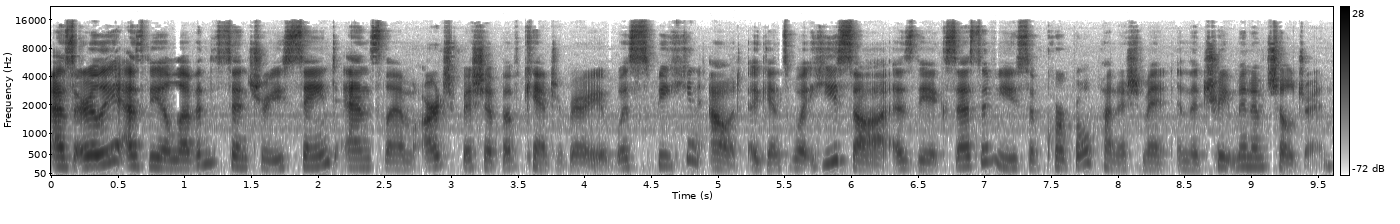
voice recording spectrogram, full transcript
As early as the 11th century, Saint Anselm, Archbishop of Canterbury, was speaking out against what he saw as the excessive use of corporal punishment in the treatment of children.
